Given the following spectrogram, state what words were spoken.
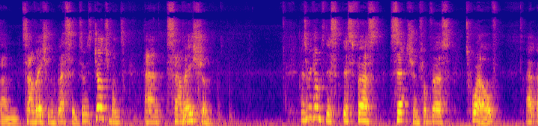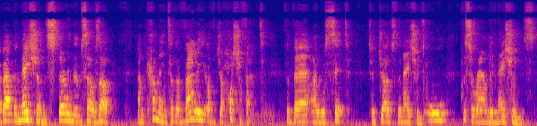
um, salvation and blessing. So it's judgment and salvation. As we come to this, this first section from verse 12 uh, about the nations stirring themselves up and coming to the valley of Jehoshaphat, for there I will sit to judge the nations, all the surrounding nations.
